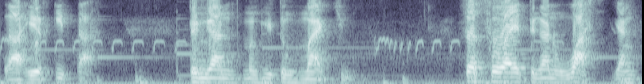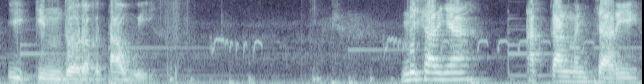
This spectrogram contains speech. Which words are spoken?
lahir kita dengan menghitung maju sesuai dengan was yang ingin Doro ketahui. Misalnya akan mencari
